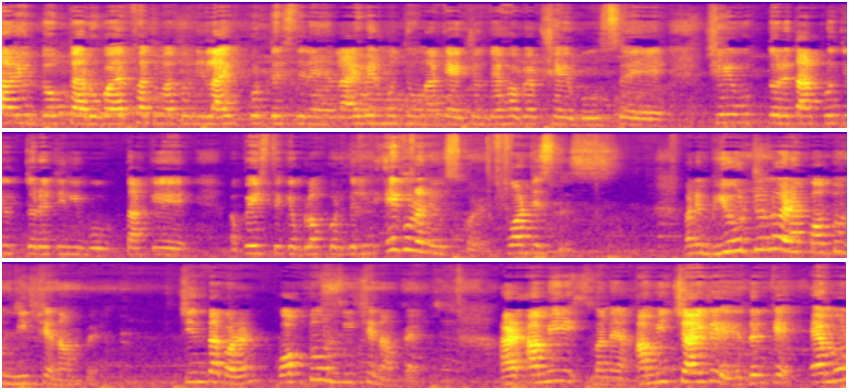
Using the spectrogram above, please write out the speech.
নারী উদ্যোক্তা রুবায়ত ফাতিমা তো উনি লাইভ করতেছিলেন। লাইভের মধ্যে ওনাকে একজন দেহ ব্যবসায়ী বলছে। সেই উত্তরে, তার প্রতি উত্তরে তিনি তাকে পেজ থেকে ব্লক করে দিলেন। এগুলো নিউজ করে হোয়াট ইজ দিস মানে ভিউর জন্য এরা কত নিচে নামবে? চিন্তা করেন, কত নিচে নামবে? আর আমি মানে আমি চাইলে এদেরকে এমন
